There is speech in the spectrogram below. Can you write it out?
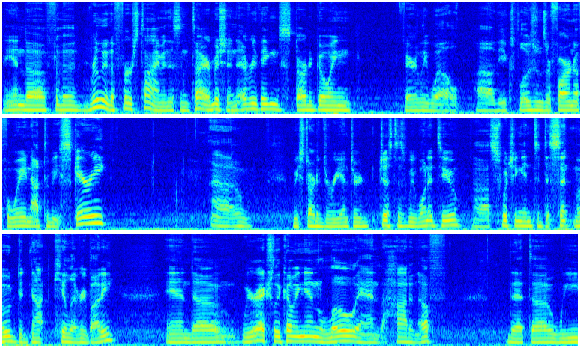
And uh, for the really the first time in this entire mission, everything started going fairly well. The explosions are far enough away not to be scary. Uh, we started to re-enter just as we wanted to. Uh, switching into descent mode did not kill everybody. And uh, we were actually coming in low and hot enough that uh, we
